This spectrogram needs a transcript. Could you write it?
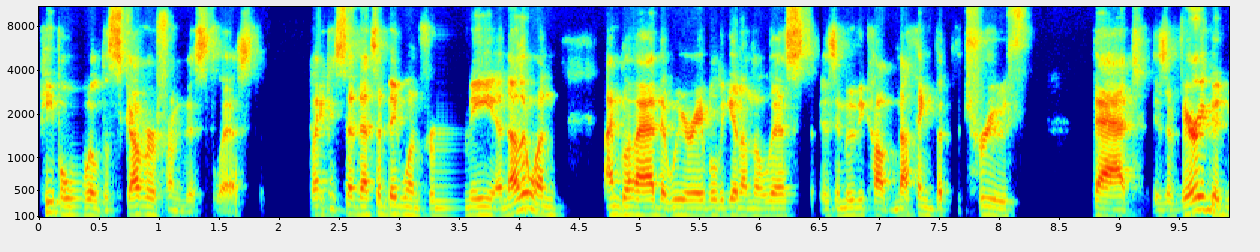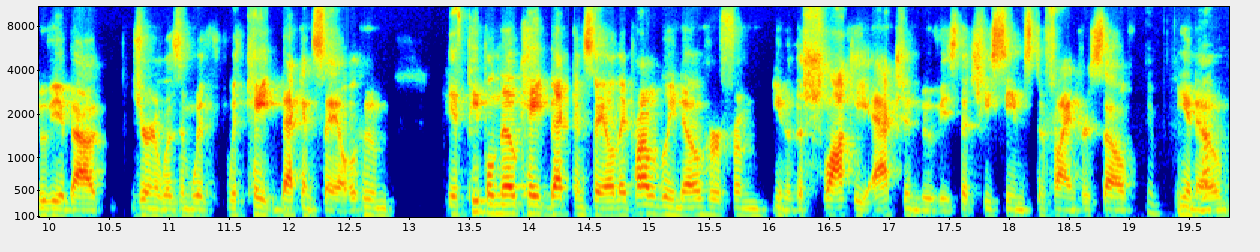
people will discover from this list. Like I said, that's a big one for me. Another one I'm glad that we were able to get on the list is a movie called Nothing But the Truth that is a very good movie about journalism with with Kate Beckinsale, whom if people know Kate Beckinsale, they probably know her from you know the schlocky action movies that she seems to find herself, you know.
